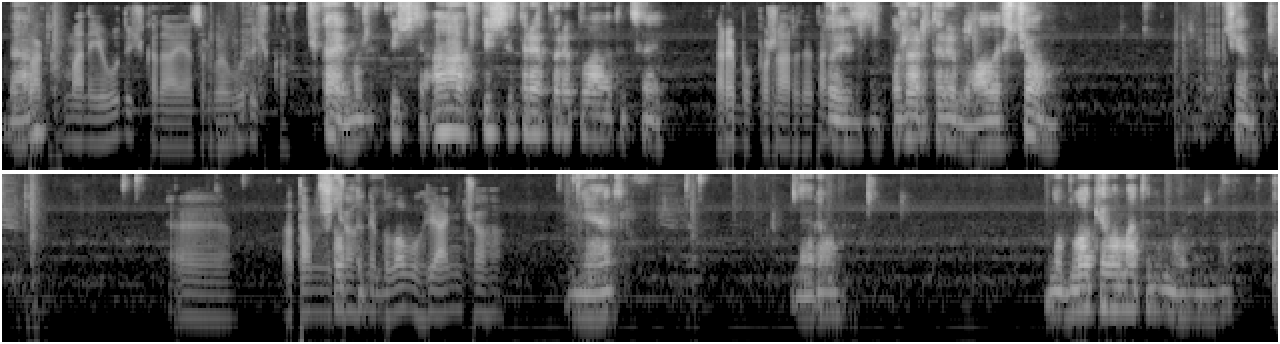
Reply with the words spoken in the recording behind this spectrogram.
Да? Так, в мене є удочка, да, я зробив удочку. Чекай, може в пічці. А, в пічці треба переплавити цей. Рибу пожарити, так? Тобто пожарити рибу, але з чого? Чим? Е, а там Що нічого не тобі? було, вугля нічого. Ні. Дерево. Ну блоки ламати не можна, да?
